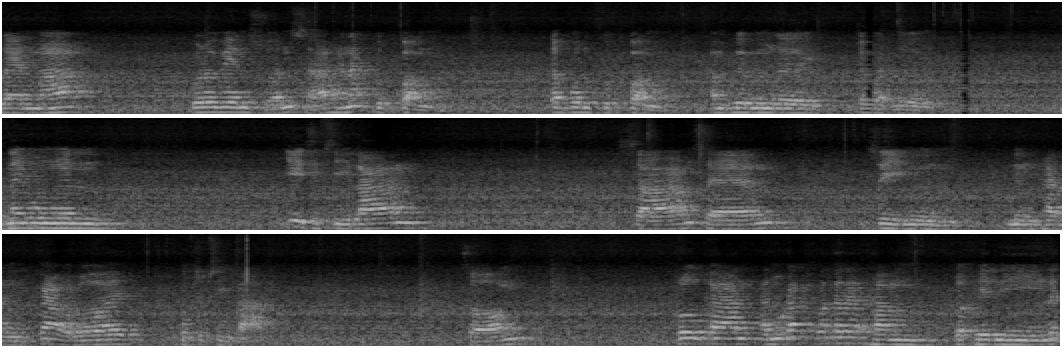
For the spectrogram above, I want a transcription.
แลนด์มาร์คบริเวณสวนสาธารณะกุดป่องตำบลกุดป่องอำเภอเมืองเลย จังหวัดเลย ในวงเงิน 24 ล้าน3แสน41,964 บาท 2. โครงการอนุรักษ์วัฒนธรรม ประเพณีและ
